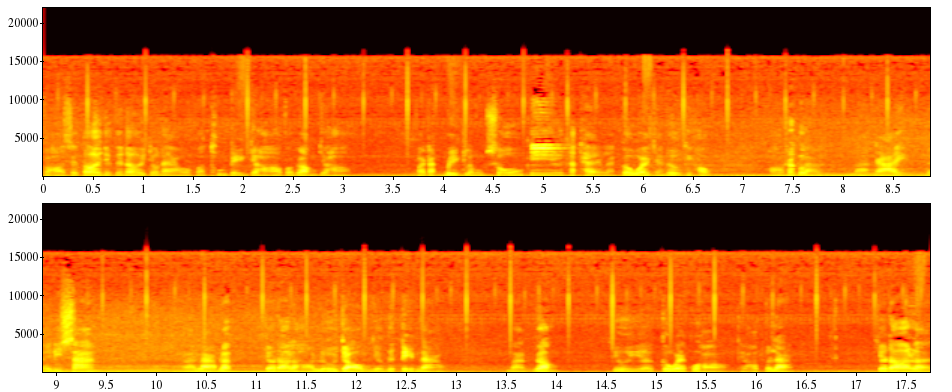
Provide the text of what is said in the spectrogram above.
và họ sẽ tới những cái nơi chỗ nào và thuận tiện cho họ và gần cho họ và đặc biệt là một số cái khách hàng là cơ quan nhà nước thì không. Họ rất là là ngại để đi xa à, làm lắm. Cho đó là họ lựa chọn những cái tiệm nào mà gần dưới ờ, cơ quan của họ thì họ mới làm. Do đó là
